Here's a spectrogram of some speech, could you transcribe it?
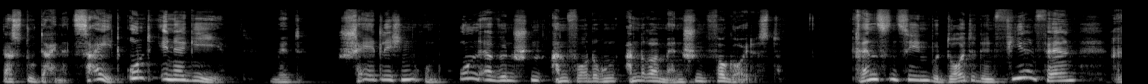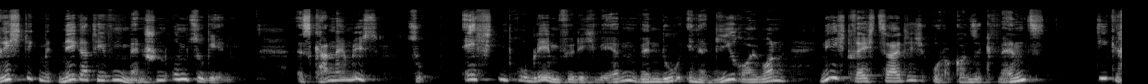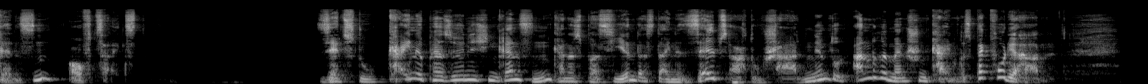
dass du deine Zeit und Energie mit schädlichen und unerwünschten Anforderungen anderer Menschen vergeudest. Grenzen ziehen bedeutet in vielen Fällen richtig mit negativen Menschen umzugehen. Es kann nämlich zu echten Problemen für dich werden, wenn du Energieräubern nicht rechtzeitig oder konsequent die Grenzen aufzeigst. Setzt du keine persönlichen Grenzen, kann es passieren, dass deine Selbstachtung Schaden nimmt und andere Menschen keinen Respekt vor dir haben.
